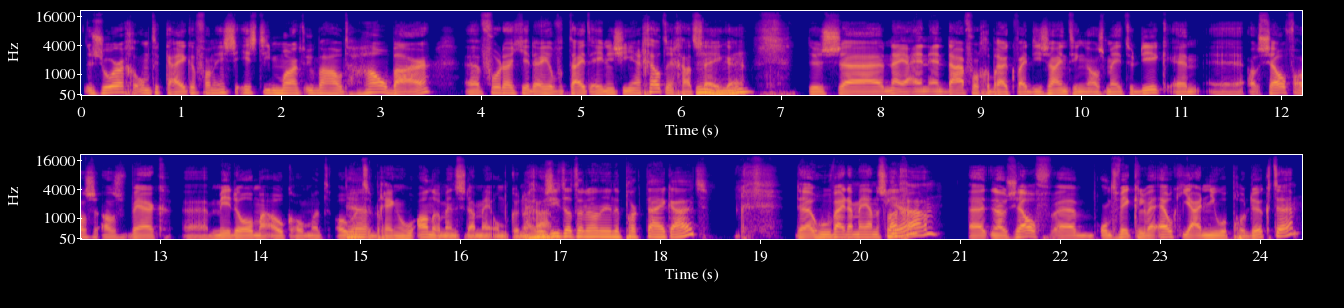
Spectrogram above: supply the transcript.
zorgen om te kijken van is, is die markt überhaupt haalbaar eh, voordat je er heel veel tijd, energie en geld in gaat steken. Mhm. Dus eh, nou ja, en, en daarvoor gebruiken wij design thinking als methodiek en eh, als, zelf als, als werkmiddel, maar ook om het over Ja. te brengen hoe andere mensen daarmee om kunnen En gaan hoe ziet dat er dan in de praktijk uit? de, hoe wij daarmee aan de slag Ja? gaan. Eh, nou, zelf eh, ontwikkelen we elk jaar nieuwe producten.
